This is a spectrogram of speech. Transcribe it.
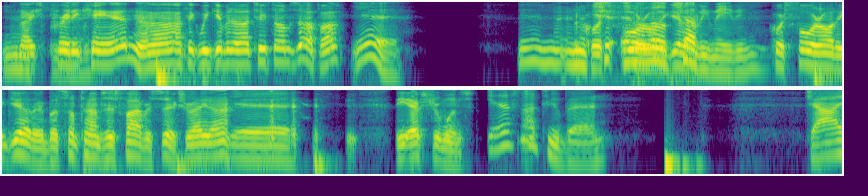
Not Nice, too pretty bad. can. Uh, I think we give it uh, two thumbs up, huh? Yeah. Yeah, and, and, Of a, course, ch- and a four little altogether. chubby maybe. Of course, four altogether, but sometimes there's five or six, right? Huh? Yeah. The extra ones. yeah, it's not too bad. Jai.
